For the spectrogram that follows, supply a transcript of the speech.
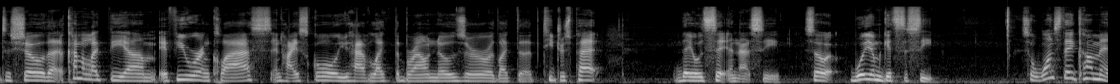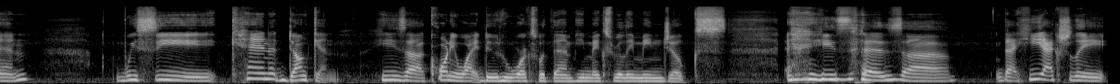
to show that kind of like the um, if you were in class in high school, you have like the brown noser or like the teacher's pet. They would sit in that seat. So William gets the seat. So once they come in, we see Ken Duncan. He's a corny white dude who works with them. He makes really mean jokes. he says uh, that he actually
